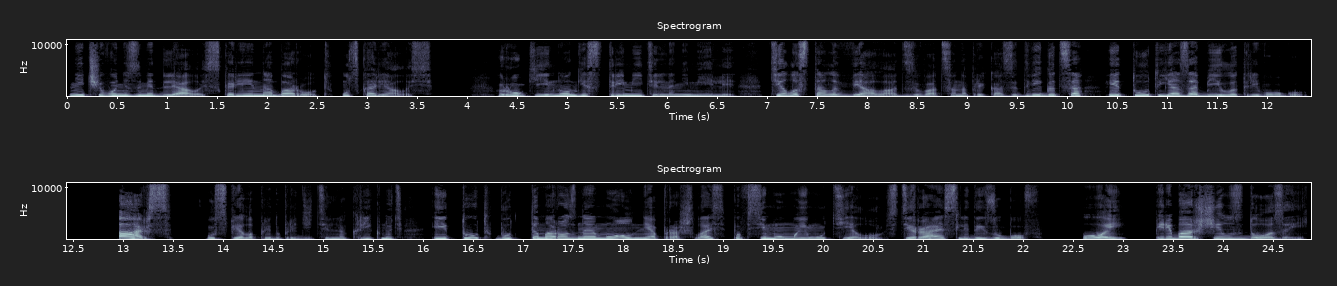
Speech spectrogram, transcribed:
ничего не замедлялось, скорее наоборот, ускорялось. Руки и ноги стремительно немели, тело стало вяло отзываться на приказы двигаться, и тут я забила тревогу. «Арс!» — Успела предупредительно крикнуть, и тут будто морозная молния прошлась по всему моему телу, стирая следы зубов. «Ой, переборщил с дозой!»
